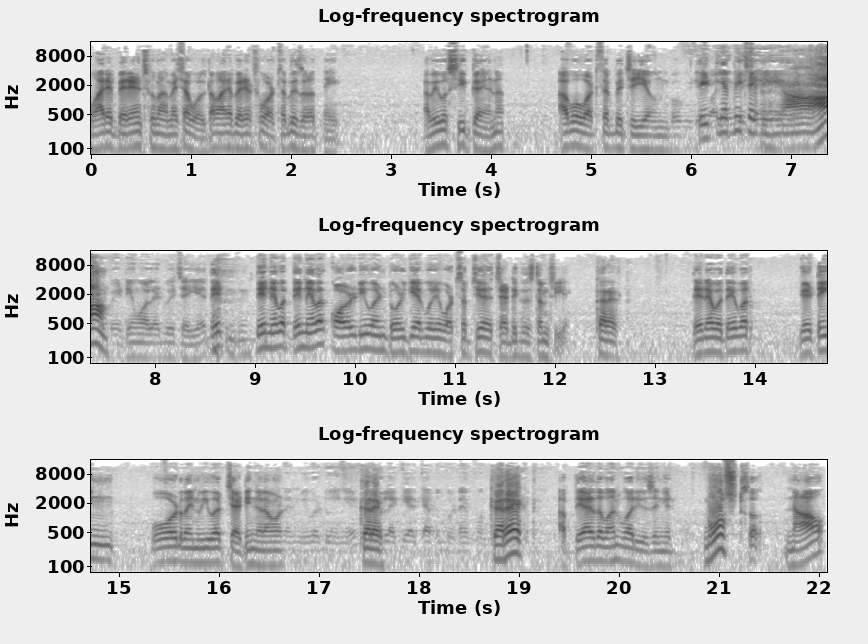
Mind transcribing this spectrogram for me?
हमारे पेरेंट्स को मैं हमेशा बोलता हूँ हमारे पेरेंट्स को व्हाट्सएप की ज़रूरत नहीं अभी वो सीख गए हैं ना अब वो व्हाट्सएप भी चाहिए उनको पेटीएम भी चाहिए हाँ पेटीएम वॉलेट भी चाहिए they they never they never called you and told कि यार मुझे व्हाट्सएप चाहिए चैटिंग सिस्टम चाहिए correct they never they were getting bored when we were chatting around and we were doing it. They Correct. were यार क्या तुम पूरे correct Up they are the one who are using it. Most So now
